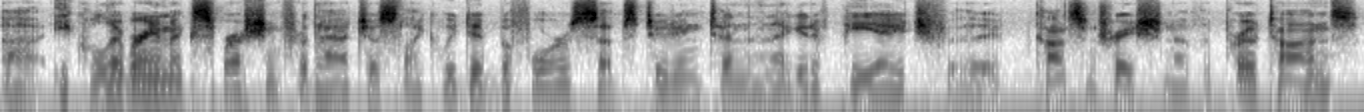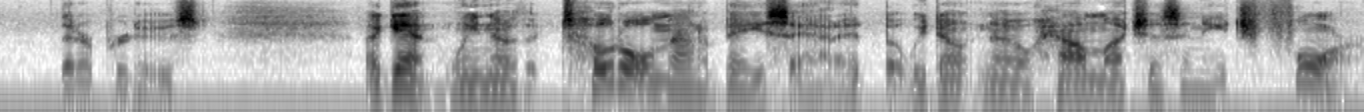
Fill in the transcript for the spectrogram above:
uh, equilibrium expression for that just like we did before substituting 10 to the negative pH for the concentration of the protons that are produced. Again, we know the total amount of base added, but we don't know how much is in each form.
